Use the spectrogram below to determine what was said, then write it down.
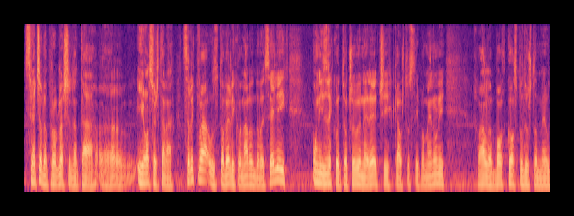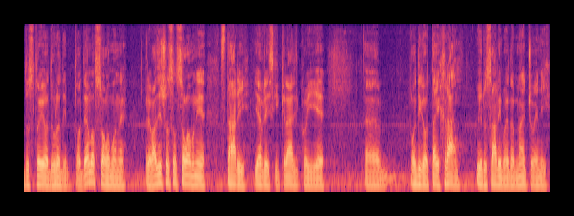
svečano proglašena ta e, i osveštana crkva uz to veliko narodno veselje i on izrekao to čuvene reči, kao što ste i pomenuli, hvala Bog gospodu što me udostojio da uradim to delo. Solomone, prevazišao sam. Solomon je stari jevrejski kralj koji je e, podigao taj hram u Jerusalimu, jedan od najčuvenijih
